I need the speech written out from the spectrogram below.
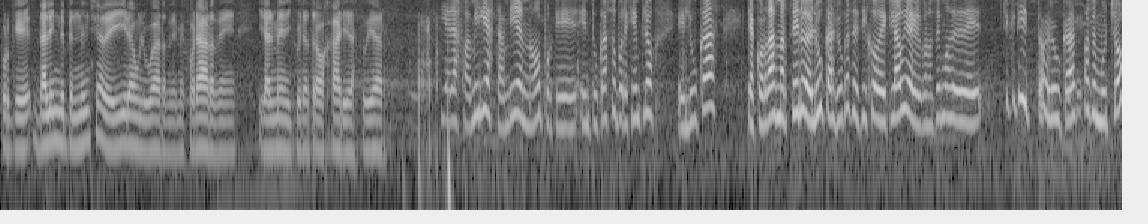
porque da la independencia de ir a un lugar, de mejorar, de ir al médico, ir a trabajar, ir a estudiar. Y a las familias también, ¿no? Porque en tu caso, por ejemplo, eh, Lucas, ¿te acordás, Marcelo, de Lucas? Lucas es hijo de Claudia, que lo conocemos desde chiquitito, Lucas, hace mucho.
